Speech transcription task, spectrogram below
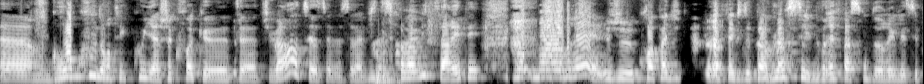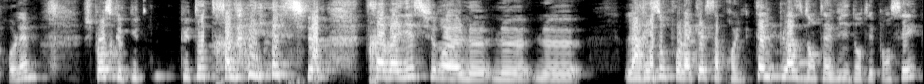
Euh, un gros coup dans tes couilles à chaque fois que tu verras, ça, ça, va vite, ça va vite s'arrêter. Mais, en vrai, je crois pas du tout que le réflexe de Pavlov c'est une vraie façon de régler ses problèmes. Je pense que plutôt, plutôt travailler sur travailler sur le, le, le la raison pour laquelle ça prend une telle place dans ta vie et dans tes pensées,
